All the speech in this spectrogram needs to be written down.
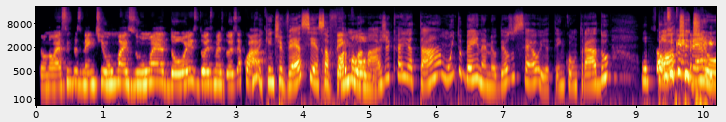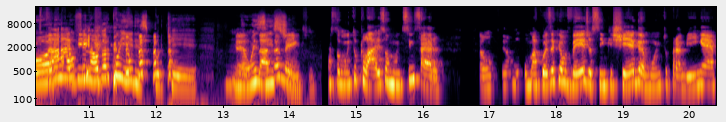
Então não é simplesmente um mais um é dois, dois mais dois é quatro. Não, e quem tivesse essa não fórmula mágica ia estar tá muito bem, né? Meu Deus do céu, ia ter encontrado o Só pote de ouro sabe? no final do arco-íris, porque não existe. Eu sou muito clara e sou muito sincera. Então, uma coisa que eu vejo assim que chega muito para mim é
